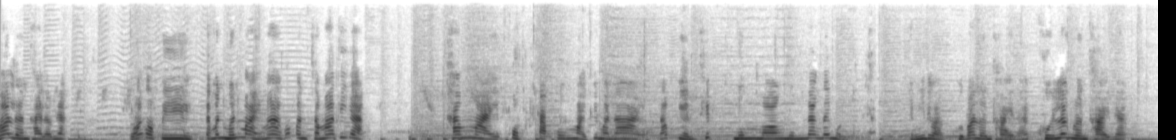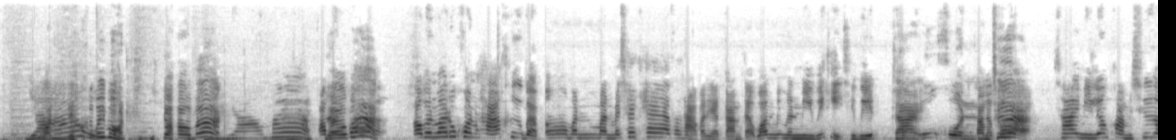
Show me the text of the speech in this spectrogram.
บ้านเรือนไทยเราเนี่ยร้อยกว่าปี แต่มันเหมือนใหม่มากเพราะมันสามารถที่จะทำใหม่ปรับปรับปรุงใหม่ขึ้นมาได้ แล้วเปลี่ยนทิศมุมมองมุมนั่งได้หมดเลยอย่างนี้ดีกว่าคุยบ้านเรือนไทยนะคุยเรื่องเรือนไทยเนี่ยยาววันเดียวก็ไม่หมดยาวมากยาวมากเอาเป็นยาวว่ามากเอาเป็นว่าทุกคนคะคือแบบเออมันมันไม่ใช่แค่สถาปัตยกรรม แต่ว่ามันมีวิถีชีวิตใช่ของผู้คนความแล้วก็เชื่อ ใช่มีเรื่องความเชื่อ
